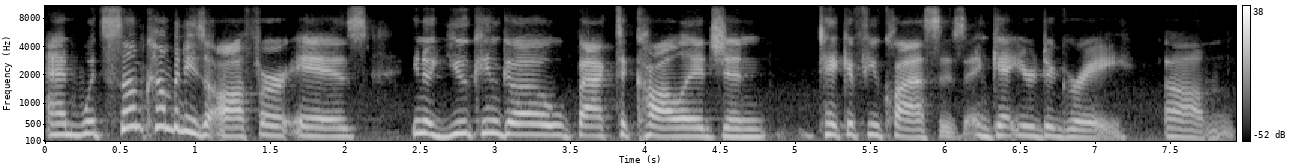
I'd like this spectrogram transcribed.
And what some companies offer is, you know, you can go back to college and take a few classes and get your degree um,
